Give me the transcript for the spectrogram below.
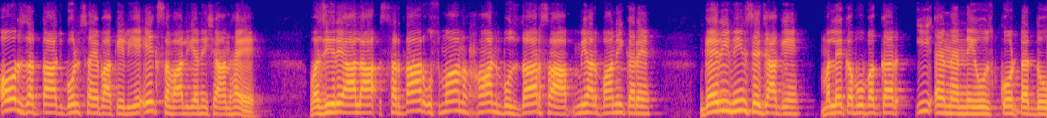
और जरताज गुल साहिबा के लिए एक सवाल या निशान है। वज़ीर आला सरदार उस्मान खान बुजदार साहब, मेहरबानी करें। गहरी नींद से जागें। Malik Abu Bakar E N N news Kot Addu.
